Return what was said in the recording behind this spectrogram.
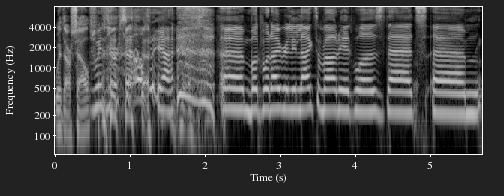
with ourselves, with yourself, yeah. Um, but what I really liked about it was that, um,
